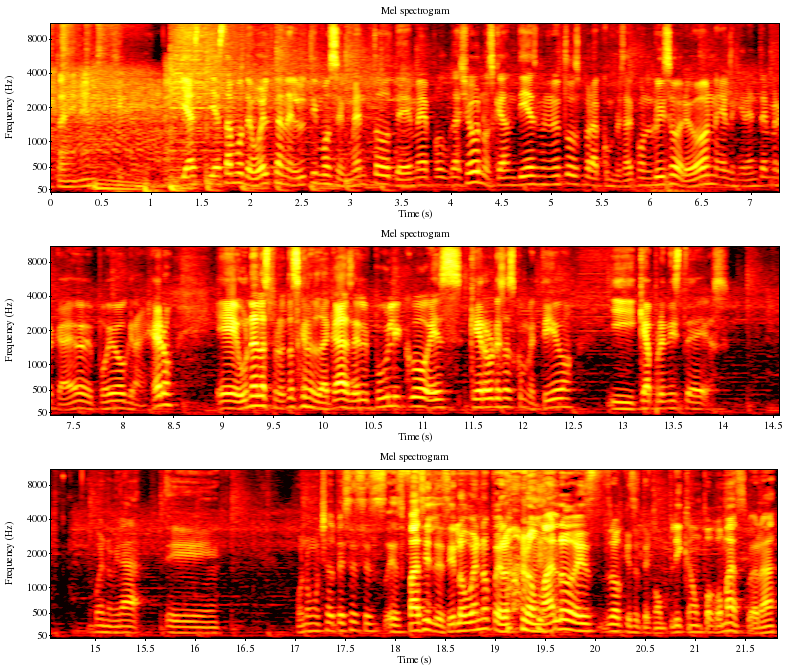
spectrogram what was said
Está genial ya, ya estamos de vuelta en el último segmento de M Podcast Show. Nos quedan 10 minutos para conversar con Luis Obregón, el gerente de mercadeo de pollo granjero. Eh, una de las preguntas que nos acaba de hacer el público es qué errores has cometido y qué aprendiste de ellos. Bueno, mira, eh, bueno, muchas veces es, es, fácil decir lo bueno, pero lo malo es lo que se te complica un poco más, ¿verdad?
